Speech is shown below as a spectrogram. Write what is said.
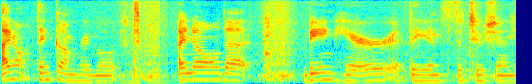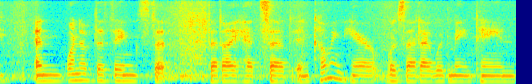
I don't think I'm removed. I know that being here at the institution, and one of the things that, that I had said in coming here was that I would maintain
